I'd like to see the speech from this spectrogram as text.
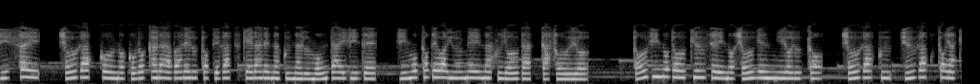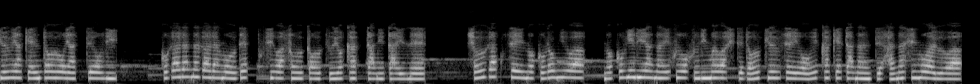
実際、小学校の頃から暴れると手がつけられなくなる問題児で、地元では有名な不良だったそうよ。当時の同級生の証言によると、小学、中学と野球や剣道をやっており、小柄ながらも腕っぷしは相当強かったみたいね。小学生の頃には、ノコギリやナイフを振り回して同級生を追いかけたなんて話もあるわ。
